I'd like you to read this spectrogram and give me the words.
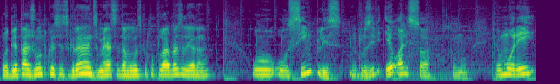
poder estar junto com esses grandes mestres da música popular brasileira, né? O, o Simples, inclusive, eu, olha só como. Eu morei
